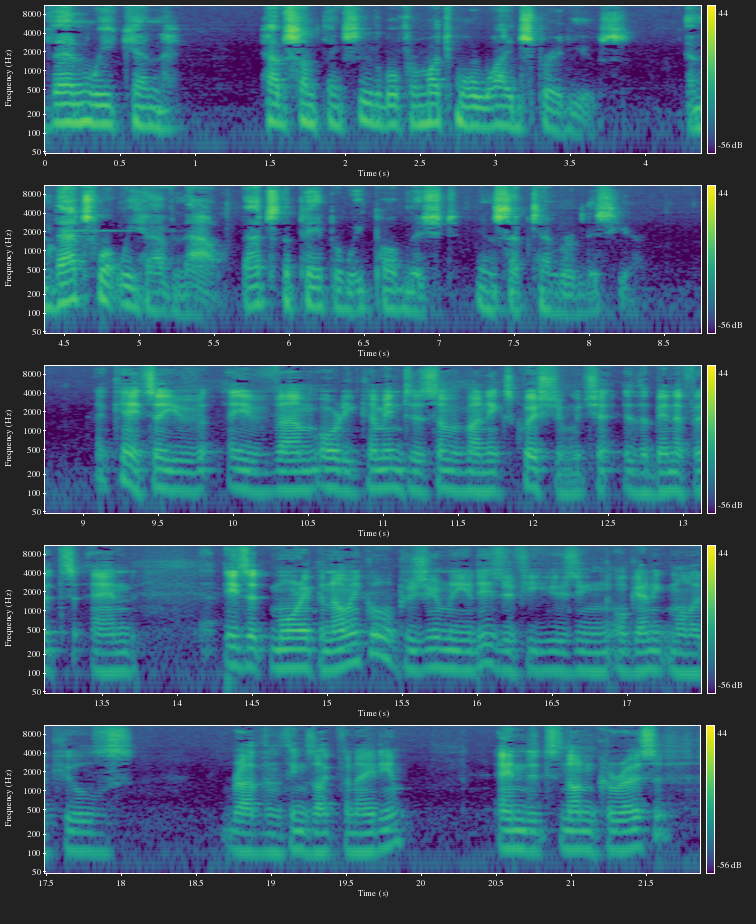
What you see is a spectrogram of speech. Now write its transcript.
then we can have something suitable for much more widespread use. And that's what we have now. That's the paper we published in September of this year. Okay, so you've you've um, already come into some of my next question, which are the benefits. And is it more economical? Presumably, it is if you're using organic molecules rather than things like vanadium, and it's non-corrosive.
